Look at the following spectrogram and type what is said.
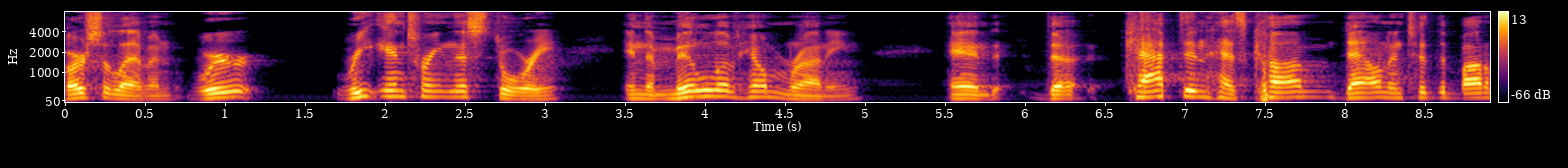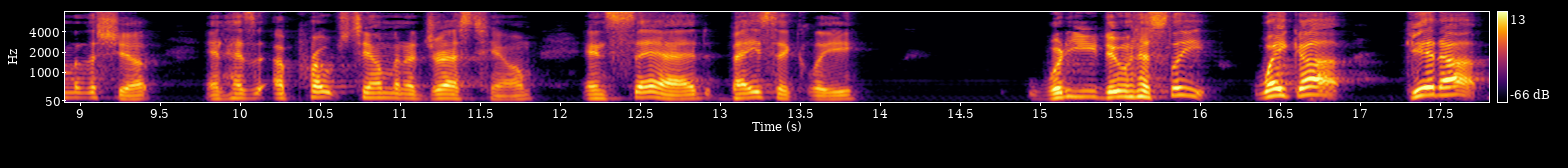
verse 11, we're re entering this story in the middle of him running, and the captain has come down into the bottom of the ship and has approached him and addressed him and said, basically, What are you doing asleep? Wake up, get up.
